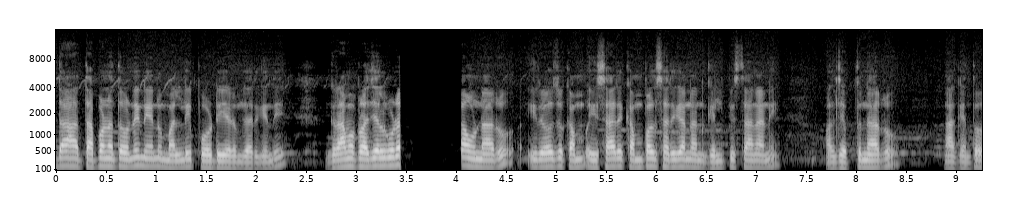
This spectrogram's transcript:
దా తపనతో నేను మళ్ళీ పోటీ చేయడం జరిగింది. గ్రామ ప్రజలు కూడా ఉన్నారు. ఈరోజు కం ఈసారి కంపల్సరీగా నన్ను గెలిపిస్తానని వాళ్ళు చెప్తున్నారు. నాకెంతో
